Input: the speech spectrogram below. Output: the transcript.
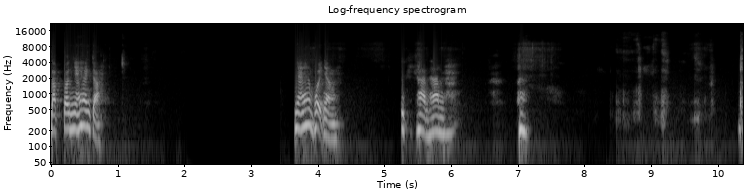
ตับตอนนี้แห้งจ้ะยายแห้งเพราะอย่างตุกขี้ขานท่านอืม ก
